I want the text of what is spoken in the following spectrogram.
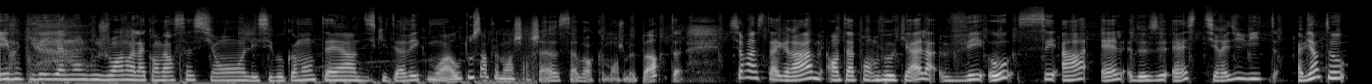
Et vous pouvez également vous joindre à la conversation, laisser vos commentaires, discuter avec moi ou tout simplement chercher à savoir comment je me porte sur Instagram en tapant vocal V-O-C-A-L-2-E-S-8. À bientôt!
